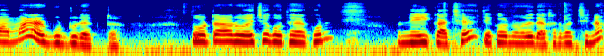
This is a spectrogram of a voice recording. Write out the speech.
মাম্মার আর গুড্ডুর একটা। তো ওটা রয়েছে কোথায় এখন? নেই কাছে, যে কারণে তোমাদের দেখাতে পাচ্ছি না।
